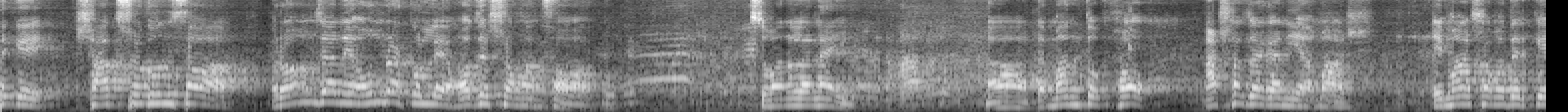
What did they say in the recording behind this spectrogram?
থেকে সাতশো গুণ সওয়াব, রমজানে ওমরা করলে হজের সমান সওয়াব। সুবহানাল্লাহ, নাই? দ্য মান্থ অফ আশা জাগানিয়া মাস। এই মাস আমাদেরকে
